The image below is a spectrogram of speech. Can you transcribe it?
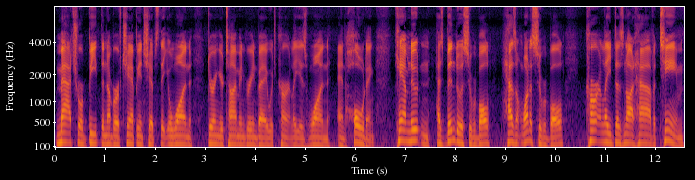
match or beat the number of championships that you won during your time in Green Bay, which currently is one and holding. Cam Newton has been to a Super Bowl, hasn't won a Super Bowl, currently does not have a team.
